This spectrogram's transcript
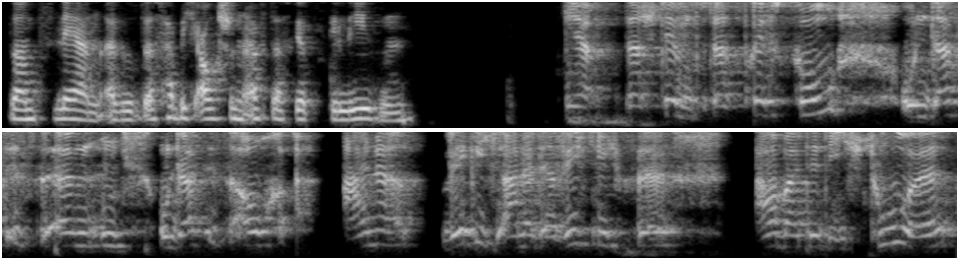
sonst lernen. Also das habe ich auch schon öfters jetzt gelesen. Ja, das stimmt, das trifft zu und das ist ähm, und das ist auch einer wirklich einer der wichtigsten Arbeiten, die ich tue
